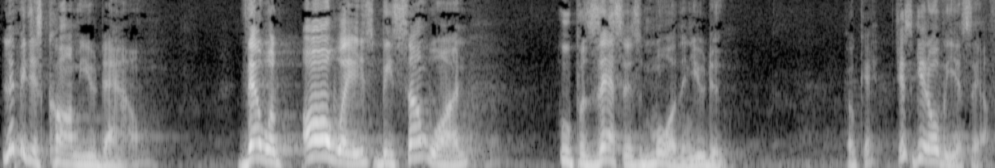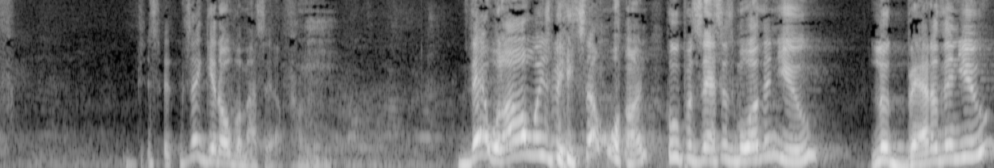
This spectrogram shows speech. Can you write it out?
Let me just calm you down. There will always be someone who possesses more than you do. Okay? Just get over yourself. Just uh, say, get over myself. there will always be someone who possesses more than you, look better than you,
